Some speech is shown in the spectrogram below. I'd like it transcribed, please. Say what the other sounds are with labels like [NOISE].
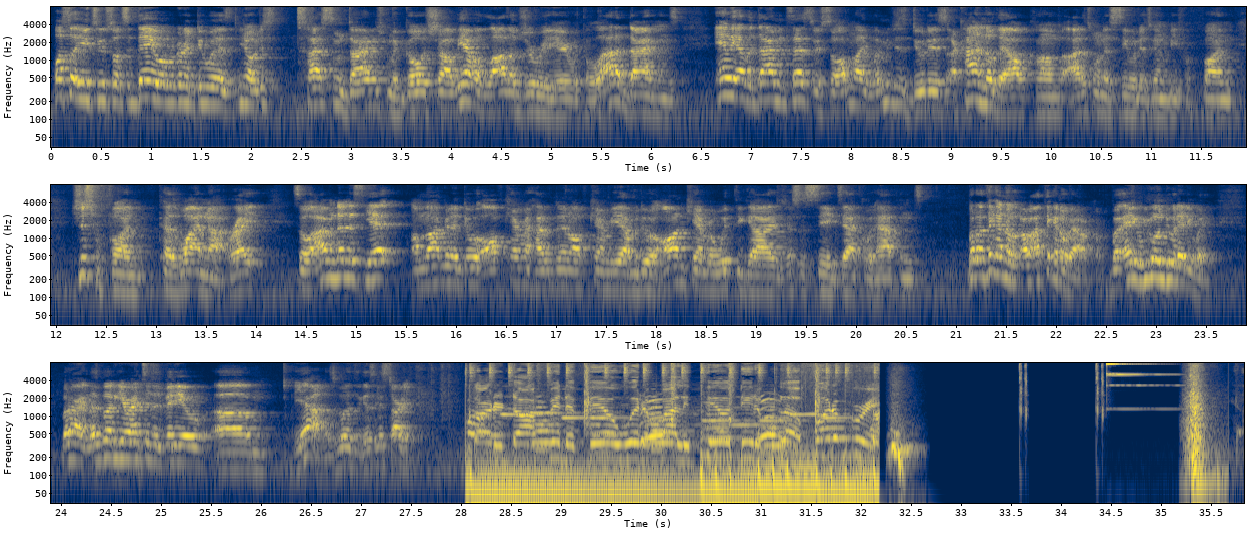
What's up YouTube? So today what we're gonna do is, you know, just test some diamonds from the gold shop. We have a lot of jewelry here with a lot of diamonds and we have a diamond tester. So I'm like, let me just do this. I kind of know the outcome. I just want to see what it's gonna be for fun. Just for fun, because why not, right? So I haven't done this yet. I'm not gonna do it off camera. I haven't done it off camera yet. I'm gonna do it on camera with you guys just to see exactly what happens. But I think I know, I think I know the outcome. But anyway, we're gonna do it anyway. But all right, let's go ahead and get right into this video. Um, yeah, let's go, let's get started. Started off in the field with a molly pill, need a blood for the brick.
